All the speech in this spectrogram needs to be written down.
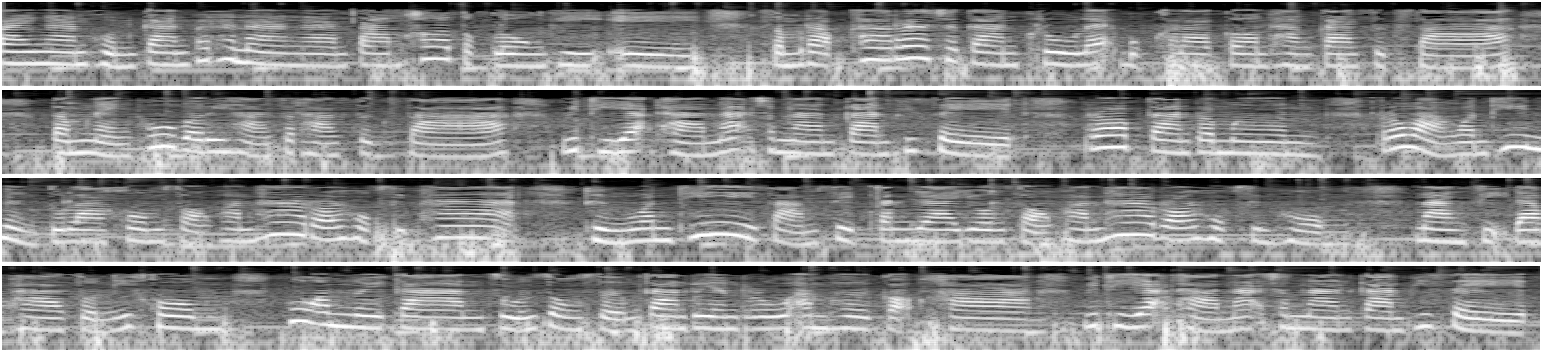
รายงานผลการพัฒนางานตามข้อตกลง PA สำหรับข้าราชการครูและบุคลากรทางการศึกษา ตำแหน่งผู้บริหารสถานศึกษา วิทยาฐานะชำนาญการพิเศษ รอบการประเมิน ระหว่างวันที่ 1 ตุลาคม 2565 ถึงวันที่ 30 กันยายน 2566 นางจิดาภาสนนิคม ผู้อำนวยการศูนย์ส่งเสริมการเรียนรู้อำเภอเกาะคา วิทยาฐานะชำนาญการพิเศษ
